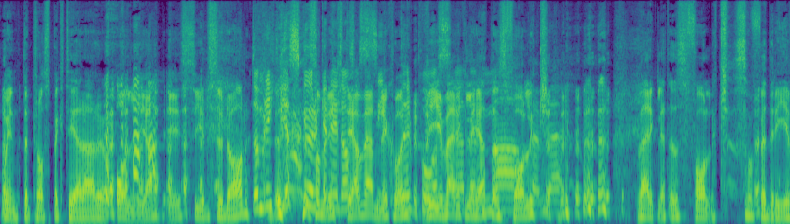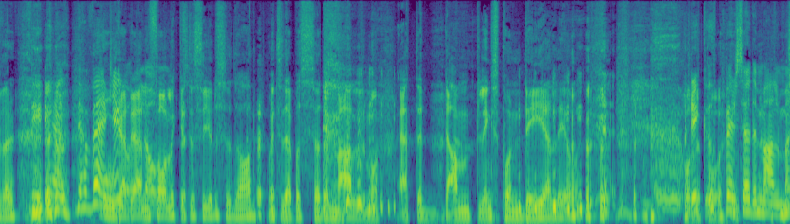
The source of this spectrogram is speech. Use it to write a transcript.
och inte prospekterar olja i Sydsudan. De riktiga Som skurkarna är de riktiga som människor. sitter på Vi är verklighetens Södermalm. folk. Verklighetens folk som fördriver. Ogaden-folket i Sydsudan och inte sitter på Södermalm och äter dumplings på en deli. Och Ryck på. upp er Södermalmen.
